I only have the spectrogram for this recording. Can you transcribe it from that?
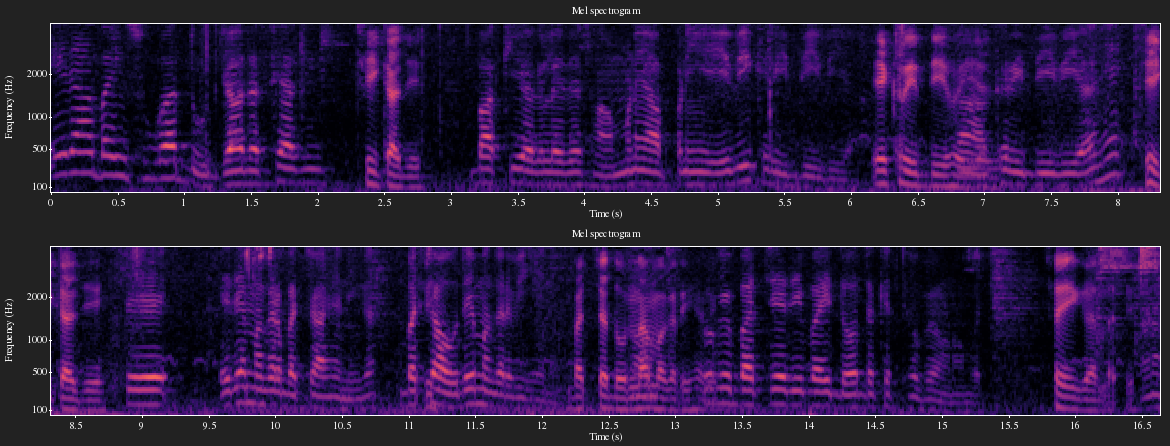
ਇਹਦਾ ਬਈ ਸੂਆ ਦੂਜਾ ਦੱਸਿਆ ਸੀ। ਠੀਕ ਆ ਜੀ। ਬਾਕੀ ਅਗਲੇ ਦੇ ਸਾਹਮਣੇ ਆਪਣੀ ਇਹ ਵੀ ਖਰੀਦੀ ਵੀ ਆ। ਇਹ ਖਰੀਦੀ ਹੋਈ ਹੈ ਹਾਂ ਜੀ। ਖਰੀਦੀ ਵੀ ਆ ਇਹ। ਠੀਕ ਆ ਜੀ। ਤੇ ਇਹਦੇ ਮਗਰ ਬੱਚਾ ਹੈ ਨਹੀਂਗਾ ਬੱਚਾ ਉਹਦੇ ਮਗਰ ਵੀ ਹੈ ਨਹੀਂ ਬੱਚਾ ਦੋਨਾਂ ਮਗਰ ਹੀ ਹੈ। ਕਿਉਂਕਿ ਬੱਚੇ ਦੀ ਬਈ ਦੁੱਧ ਕਿੱਥੋਂ ਪਿਆਉਣਾ ਬੱਚਾ? ਸਹੀ ਗੱਲ ਹੈ ਜੀ। ਹਨਾ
